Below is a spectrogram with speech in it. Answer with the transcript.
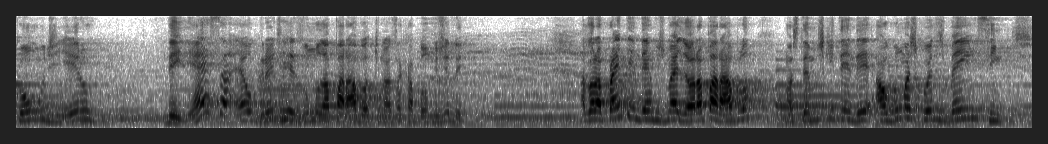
com o dinheiro dele. Essa é o grande resumo da parábola que nós acabamos de ler. Agora, para entendermos melhor a parábola, nós temos que entender algumas coisas bem simples.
